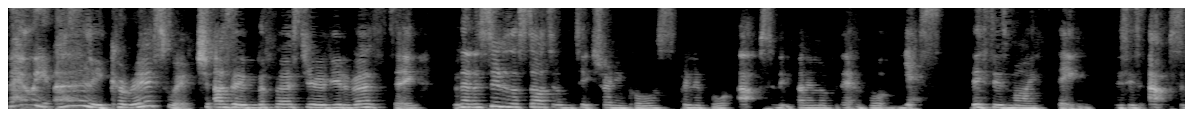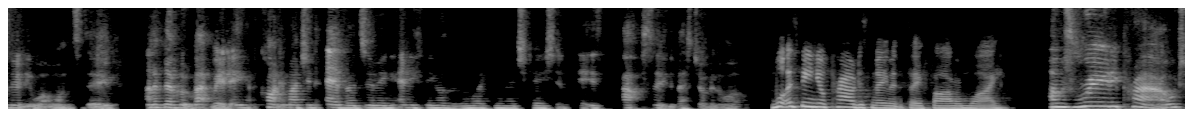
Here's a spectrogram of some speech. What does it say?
very early career switch, as in the first year of university. And then, as soon as I started on the teacher training course in Liverpool, absolutely fell in love with it and thought, yes, this is my thing. This is absolutely what I want to do. And I've never looked back really. I can't imagine ever doing anything other than working in education. It is absolutely the best job in the world. What has been your proudest moment so far and why? I was really proud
